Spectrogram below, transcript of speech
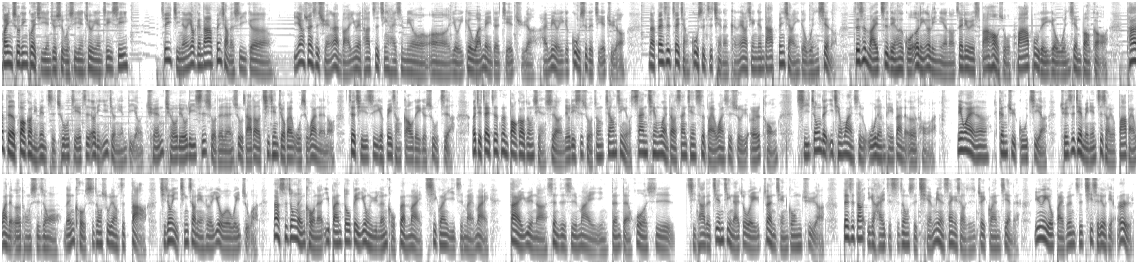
欢迎收听怪奇研究室，我是研究员 JC。这一集呢，要跟大家分享的是一个一样算是悬案吧，因为它至今还是没有呃有一个完美的结局啊，还没有一个故事的结局哦。那但是在讲故事之前呢，可能要先跟大家分享一个文献哦。这是来自联合国二零二零年哦，在六月十八号所发布的一个文献报告啊。它的报告里面指出，截至二零一九年底哦，全球流离失所的人数达到七千九百五十万人哦，这其实是一个非常高的一个数字啊。而且在这份报告中显示哦，流离失所中将近有三千万到三千四百万是属于儿童，其中的一千万是无人陪伴的儿童啊。另外呢，根据估计啊，全世界每年至少有八百万的儿童失踪哦，人口失踪数量之大，其中以青少年和幼儿为主啊。那失踪人口呢，一般都被用于人口贩卖、器官移植买卖、代孕啊，甚至是卖淫等等，或是其他的监禁来作为赚钱工具啊。但是当一个孩子失踪时，前面三个小时是最关键的，因为有百分之七十六点二。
